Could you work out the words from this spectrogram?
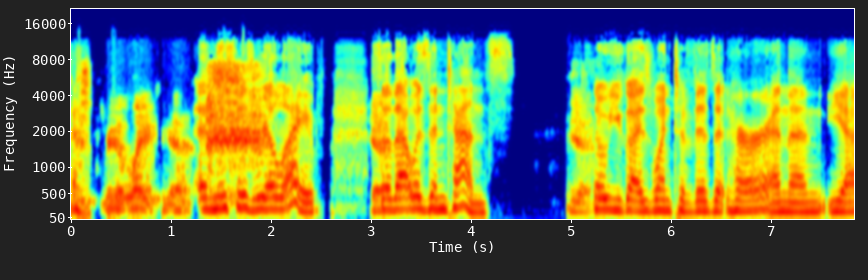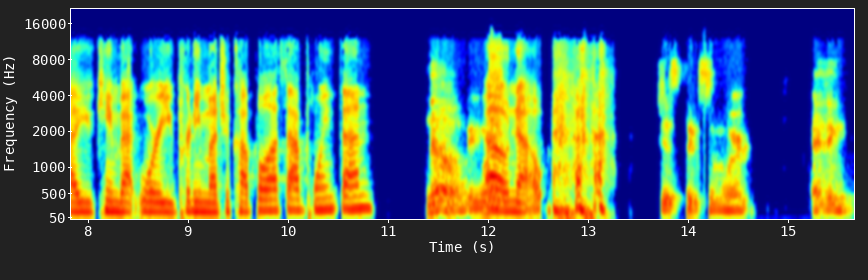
This is real life yeah. And this is real life. Yeah. so that was intense. Yeah. So you guys went to visit her and then yeah you came back. Were you pretty much a couple at that point then? No we went oh no. Just took some work. I think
